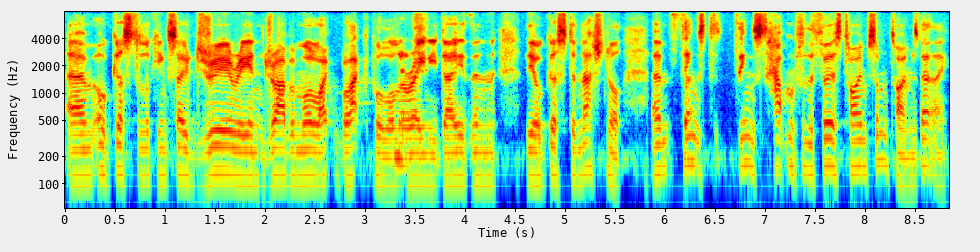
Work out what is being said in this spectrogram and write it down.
um, Augusta looking so dreary and drab and more like Blackpool on a rainy day than the Augusta National. Um, things things happen for the first time sometimes, don't they?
